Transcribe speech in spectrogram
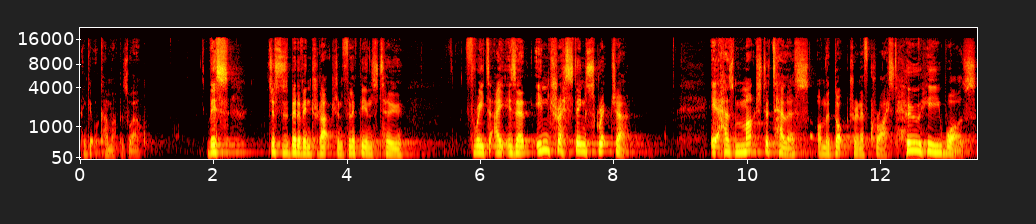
I think it will come up as well. This, just as a bit of introduction, Philippians 2 3 to 8 is an interesting scripture. It has much to tell us on the doctrine of Christ, who he was.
